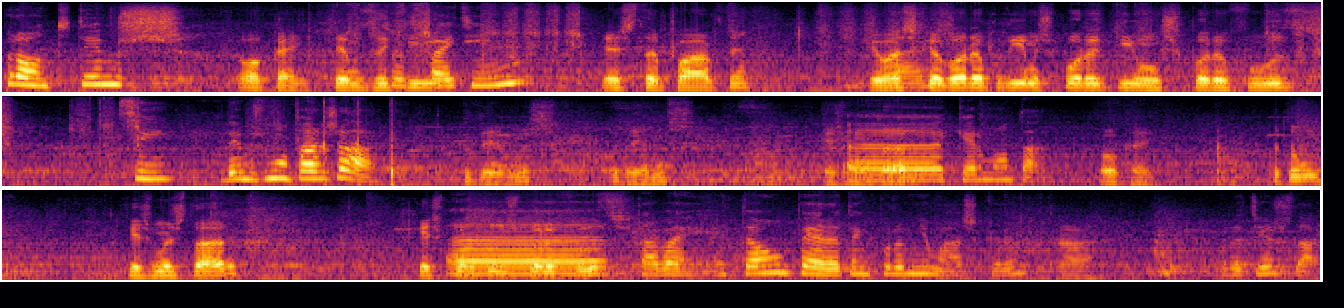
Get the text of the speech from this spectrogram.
Pronto, temos Ok, temos tudo aqui feitinho. esta parte. Eu acho bem. que agora podíamos pôr aqui uns parafusos. Sim, podemos montar já. Podemos, podemos. Queres montar? Ah, quero montar. Ok. Então, queres-me ajudar? Queres pôr os parafusos? Está bem. Então, espera, tenho que pôr a minha máscara Tá. para te ajudar.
